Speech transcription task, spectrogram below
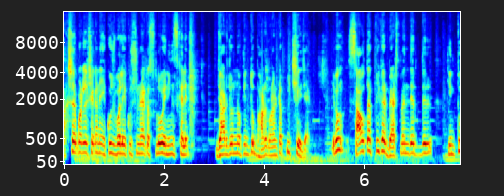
আকসার প্যাটেল সেখানে একুশ বলে একুশ রানের একটা স্লো ইনিংস খেলে, যার জন্য কিন্তু ভারত অনেকটা পিছিয়ে যায়। এবং সাউথ আফ্রিকার ব্যাটসম্যানদের কিন্তু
